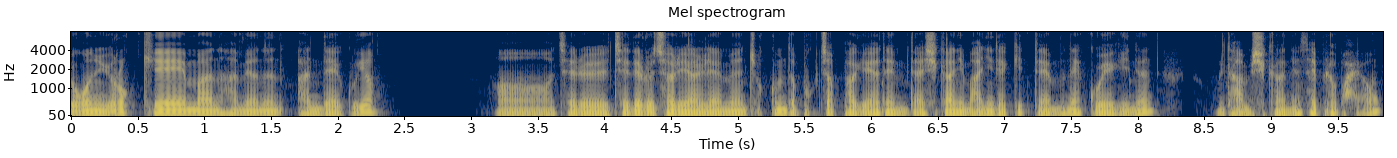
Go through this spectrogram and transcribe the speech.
요거는 이렇게만 하면은 안 되고요 어, 쟤를 제대로 처리하려면 조금 더 복잡하게 해야 됩니다. 시간이 많이 됐기 때문에 그 얘기는 우리 다음 시간에 살펴봐요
